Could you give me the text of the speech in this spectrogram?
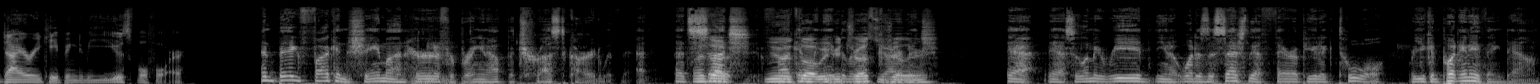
diary keeping to be useful for. And big fucking shame on her for bringing out the trust card with that. That's I such yeah, I fucking thought we could manipulative trust each other. garbage. Yeah, yeah. So let me read, you know, what is essentially a therapeutic tool where you can put anything down.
